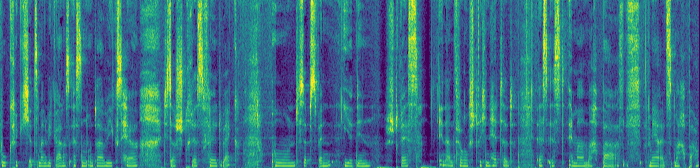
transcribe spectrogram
wo kriege ich jetzt mein veganes Essen unterwegs her, dieser Stress fällt weg. Und selbst wenn ihr den Stress in Anführungsstrichen hättet, es ist immer machbar. Es ist mehr als machbar.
